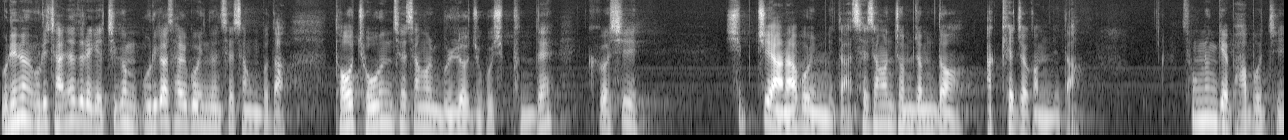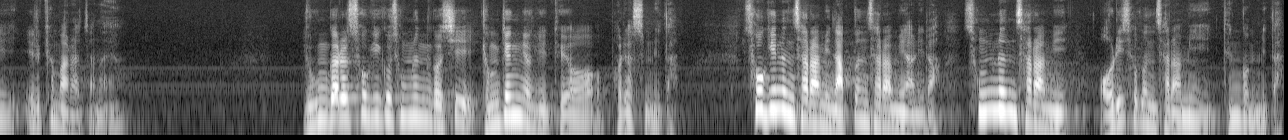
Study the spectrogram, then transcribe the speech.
우리는 우리 자녀들에게 지금 우리가 살고 있는 세상보다 더 좋은 세상을 물려주고 싶은데 그것이 쉽지 않아 보입니다. 세상은 점점 더 악해져 갑니다. 속는 게 바보지 이렇게 말하잖아요. 누군가를 속이고 속는 것이 경쟁력이 되어 버렸습니다. 속이는 사람이 나쁜 사람이 아니라 속는 사람이 어리석은 사람이 된 겁니다.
